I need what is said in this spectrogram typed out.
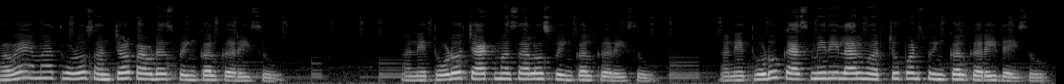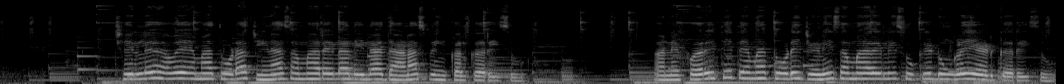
હવે એમાં થોડો સંચળ પાવડર સ્પ્રિંકલ કરીશું. અને થોડો ચાટ મસાલો સ્પ્રિંકલ કરીશું. અને થોડું કાશ્મીરી લાલ મરચું પણ સ્પ્રિંકલ કરી દઈશું. છેલ્લે હવે એમાં થોડા ઝીણા સમારેલા લીલા ધાણા સ્પ્રિંકલ કરીશું. અને ફરીથી તેમાં થોડી ઝીણી સમારેલી સૂકી ડુંગળી એડ કરીશું.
